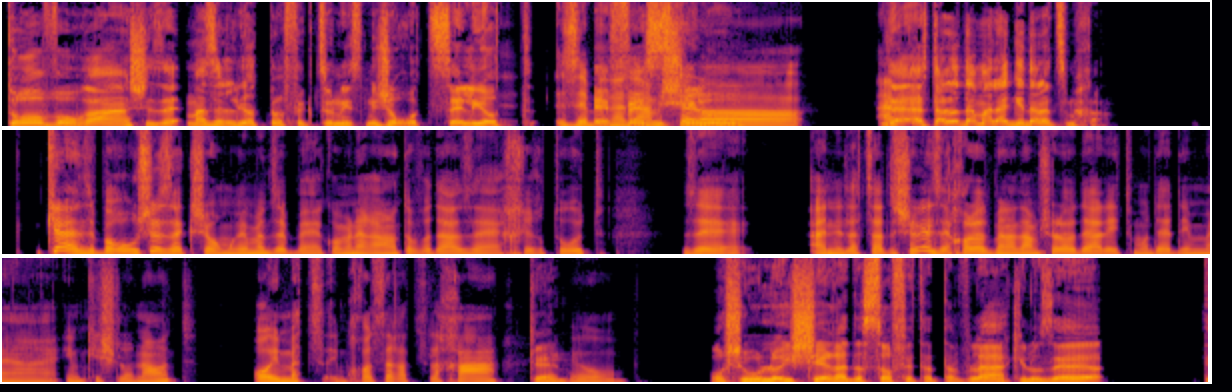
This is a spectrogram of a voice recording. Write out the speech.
טוב או רע, שזה, מה זה להיות פרפקציוניסט? מישהו רוצה להיות, זה בינאפס, אדם שלא... כאילו- זה, אתה לא יודע מה להגיד על עצמך. כן, זה ברור שזה, כשאומרים את זה בכל מיני רעיונות עבודה, זה חרטוט. זה, אני לצד השני, זה יכול להיות בן אדם שלא יודע להתמודד עם, אה, עם כישלונות, או עם, עם חוסר הצלחה, כן. והוא... או שהוא לא אישר עד הסוף את הטבלה, כאילו זה... ת-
